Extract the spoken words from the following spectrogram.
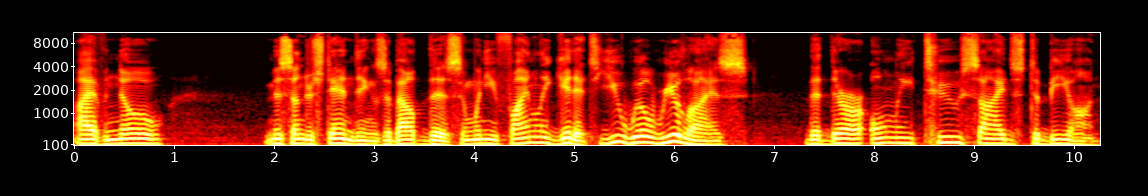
I have no misunderstandings about this, and when you finally get it, you will realize that there are only two sides to be on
